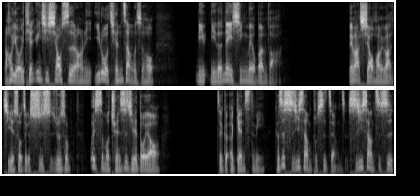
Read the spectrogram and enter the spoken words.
然后有一天运气消失了，然后你一落千丈的时候，你你的内心没有办法，没办法消化，没办法接受这个事实，就是说，为什么全世界都要这个 against me？可是实际上不是这样子，实际上只是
